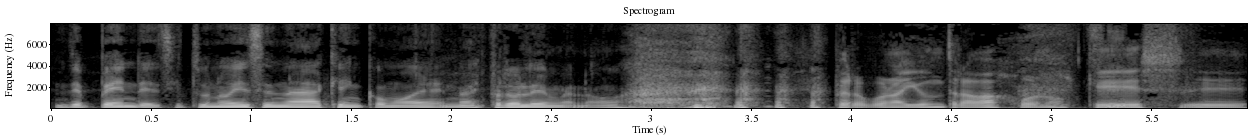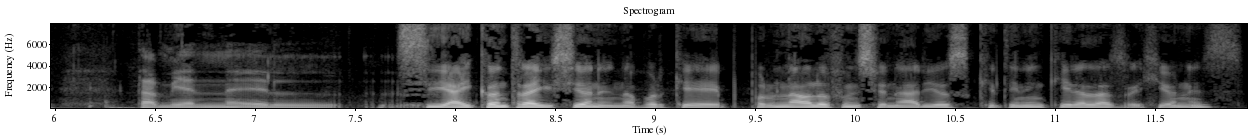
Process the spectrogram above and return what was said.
Depende, si tú no dices nada que incomode, no hay problema, ¿no? Pero bueno, hay un trabajo, ¿no? Que es eh, también el... Sí, hay contradicciones, ¿no? Porque por un lado los funcionarios que tienen que ir a las regiones,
